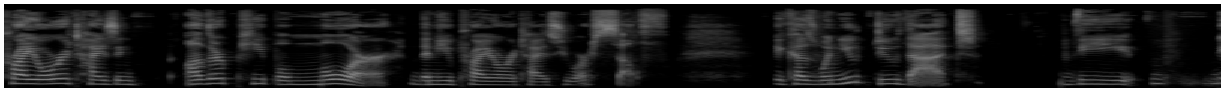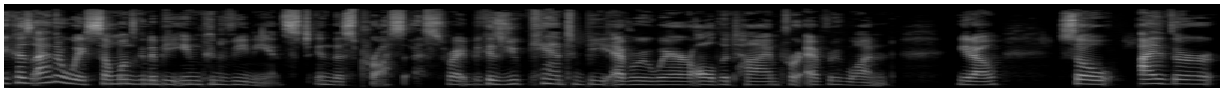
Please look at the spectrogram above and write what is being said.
prioritizing other people more than you prioritize yourself. Because when you do that, the because either way someone's going to be inconvenienced in this process right? Because you can't be everywhere all the time for everyone you know? So either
